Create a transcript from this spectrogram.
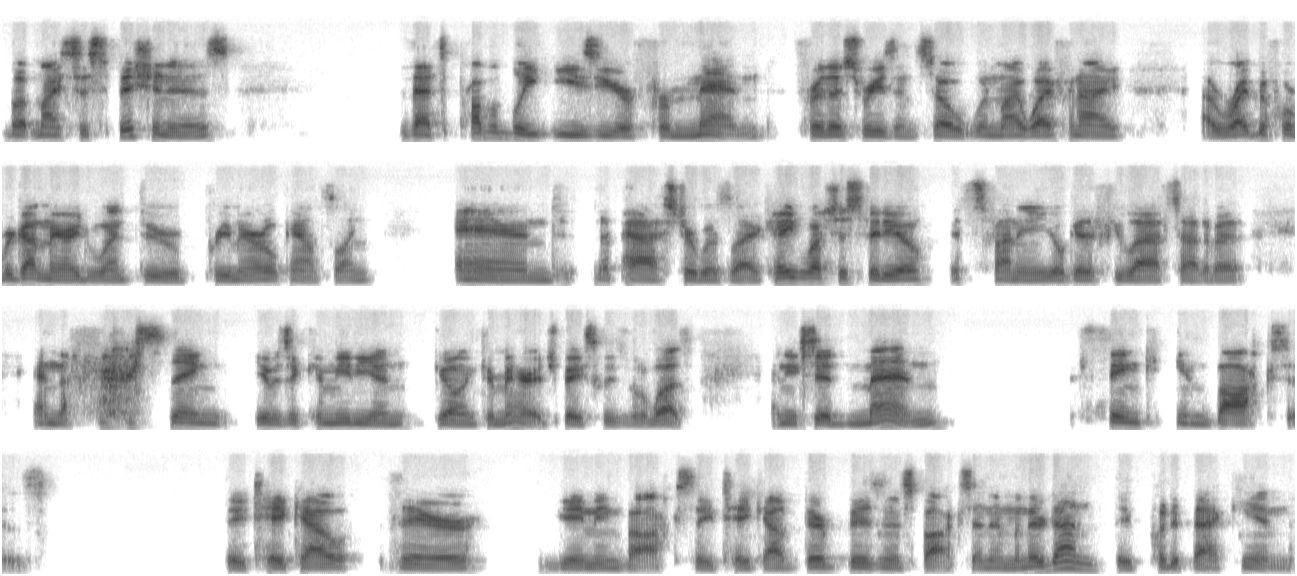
but my suspicion is that's probably easier for men for this reason. So when my wife and I, uh, right before we got married, we went through premarital counseling, and the pastor was like, "Hey, watch this video. It's funny. You'll get a few laughs out of it." And the first thing, it was a comedian going through marriage, basically is what it was. And he said, men think in boxes. They take out their gaming box, they take out their business box, and then when they're done, they put it back in.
